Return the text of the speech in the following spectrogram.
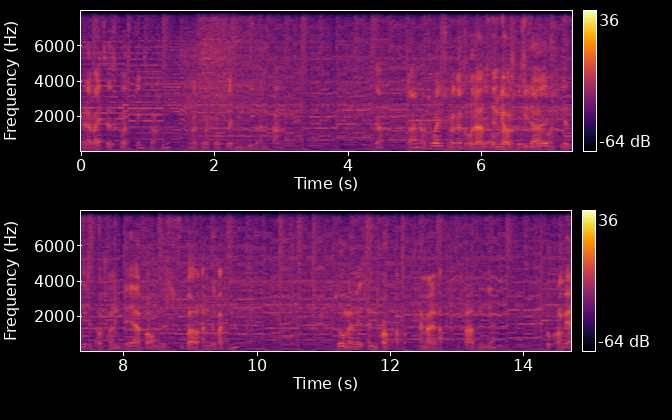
wenn er weiß ist, kann man Strings machen und dann können wir vielleicht mit Sieg anfangen. Ja, dann unterbreche ich schon mal ganz so, kurz. Da sind wir auch schon wieder gleich. und ihr seht es auch schon, der Baum ist super rangewachsen. So, wenn wir jetzt mit dem Rock ab, einmal abgrasen hier, bekommen wir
